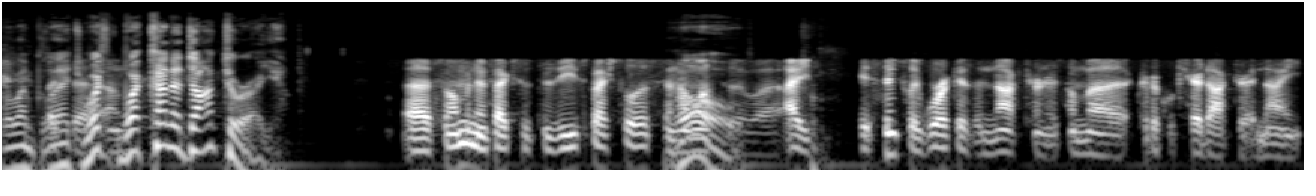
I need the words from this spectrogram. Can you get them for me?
well, I'm glad. but, uh, what, um, what kind of doctor are you? Uh, so I'm an infectious disease specialist, and oh. Also, uh, I essentially work as a nocturnist. I'm a critical care doctor at night.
